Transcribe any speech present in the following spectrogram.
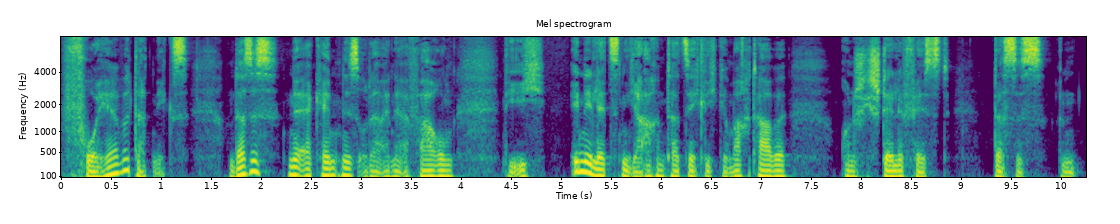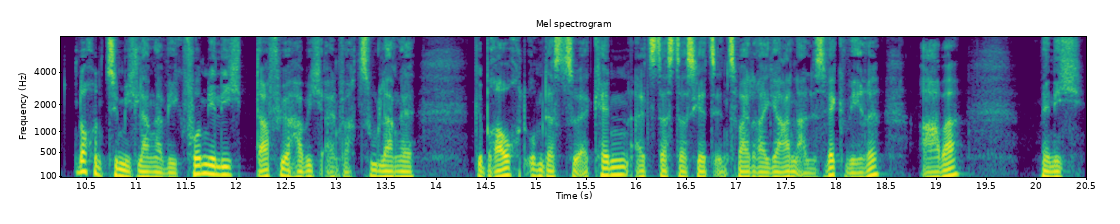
Vorher wird das nichts. Und das ist eine Erkenntnis oder eine Erfahrung, die ich in den letzten Jahren tatsächlich gemacht habe und ich stelle fest, dass es noch ein ziemlich langer Weg vor mir liegt. Dafür habe ich einfach zu lange gebraucht, um das zu erkennen, als dass das jetzt in zwei, drei Jahren alles weg wäre. Aber wenn ich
